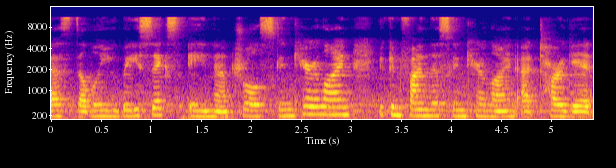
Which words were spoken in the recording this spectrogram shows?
SW Basics, a natural skincare line. You can find this skincare line at Target.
